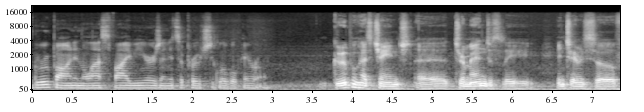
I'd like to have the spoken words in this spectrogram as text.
Groupon in the last five years and its approach to global payroll? Groupon has changed uh, tremendously in terms of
